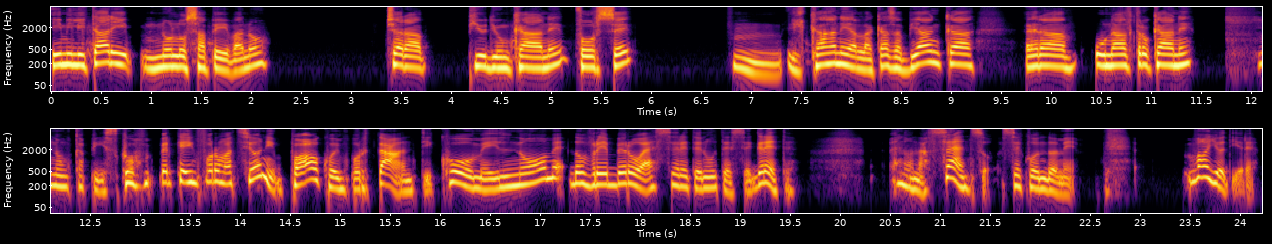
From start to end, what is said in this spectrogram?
i militari non lo sapevano? C'era più di un cane, forse? Hmm, il cane alla Casa Bianca era un altro cane? Non capisco, perché informazioni poco importanti come il nome dovrebbero essere tenute segrete. Non ha senso, secondo me. Voglio dire,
